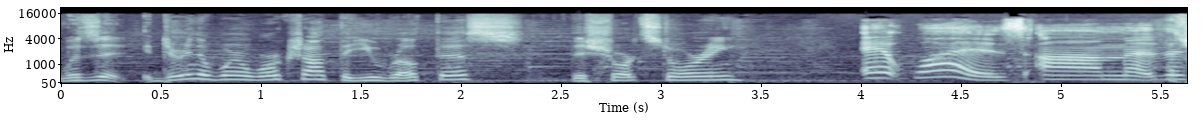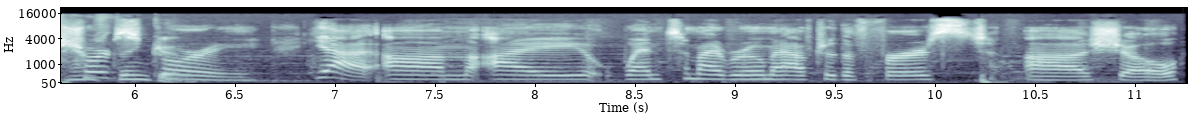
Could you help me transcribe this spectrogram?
was it during the Winter Workshop that you wrote this this short story. It was um, the what I was short story. Yeah, um, I went to my room after the first uh, show.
